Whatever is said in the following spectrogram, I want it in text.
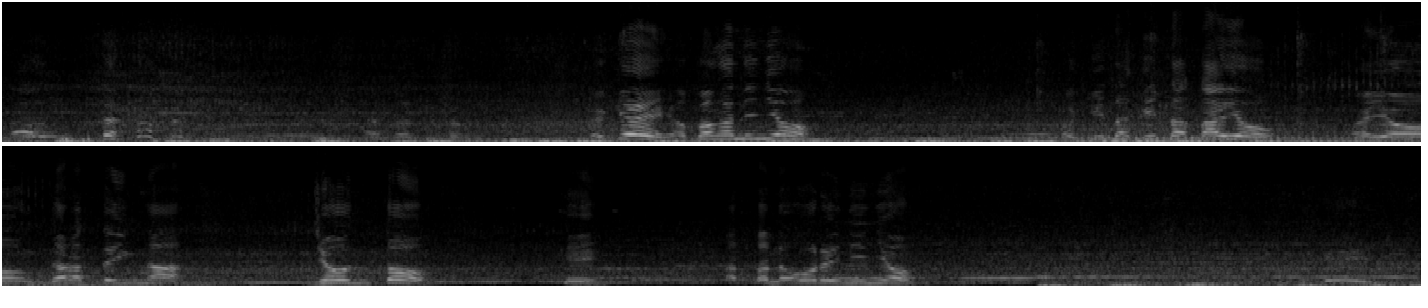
Out. okay, abangan ninyo. Magkita-kita tayo ngayong darating na June 2. Okay. At panoorin ninyo. Okay.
